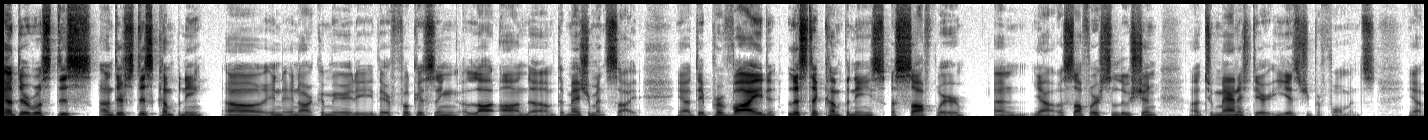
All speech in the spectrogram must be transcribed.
yeah, there was this. Uh, there's this company uh, in in our community. They're focusing a lot on the, the measurement side. Yeah, they provide listed companies a software and yeah, a software solution uh, to manage their ESG performance. Yeah,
